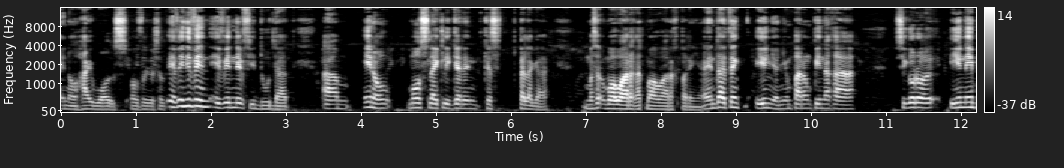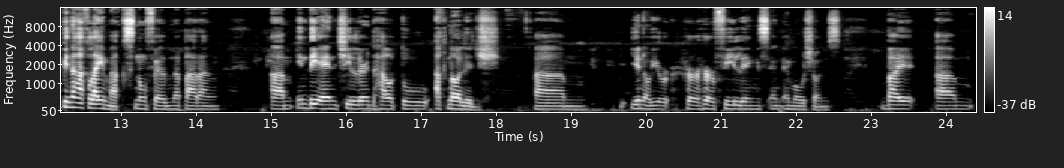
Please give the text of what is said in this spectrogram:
you know, high walls over yourself. Even, even, even if you do that, um, you know, most likely ganun kasi talaga, mas mawarak at mawarak pa rin yun. And I think, yun yun, yung parang pinaka, siguro, yun na yung pinaka-climax nung film na parang, um, in the end, she learned how to acknowledge, um, you know, your, her, her feelings and emotions by, um,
